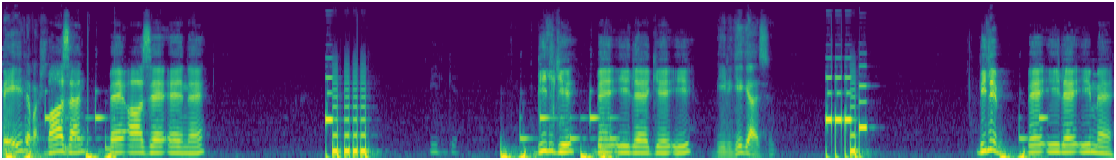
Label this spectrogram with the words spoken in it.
B ile başla. Bazen B-A-Z-E-N Bilgi. Bilgi B-İ-L-G-İ Bilgi gelsin. Bilim B-İ-L-İ-M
